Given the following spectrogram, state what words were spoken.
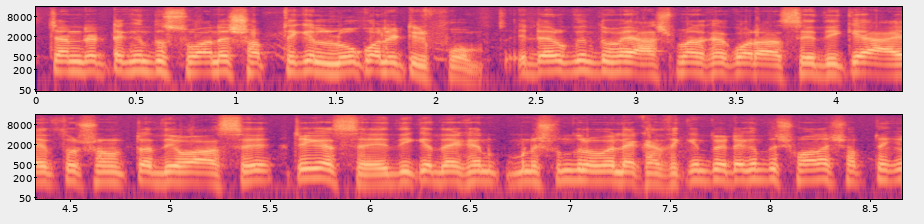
স্ট্যান্ডার্ডটা কিন্তু সোয়ানের সব থেকে লো কোয়ালিটির ফোম এটারও কিন্তু ভাই আশমার্কা করা আছে এদিকে আয়ত সনদটা দেওয়া আছে। ঠিক আছে? এদিকে দেখেন মানে সুন্দরভাবে লেখা আছে। কিন্তু এটা কিন্তু সোয়ানের সব থেকে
